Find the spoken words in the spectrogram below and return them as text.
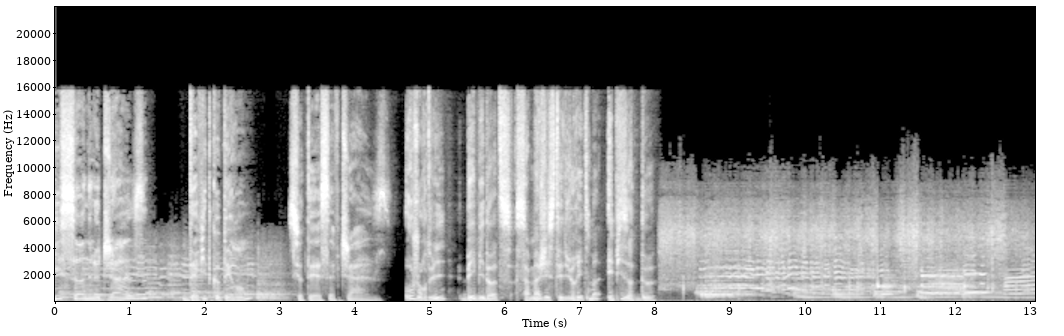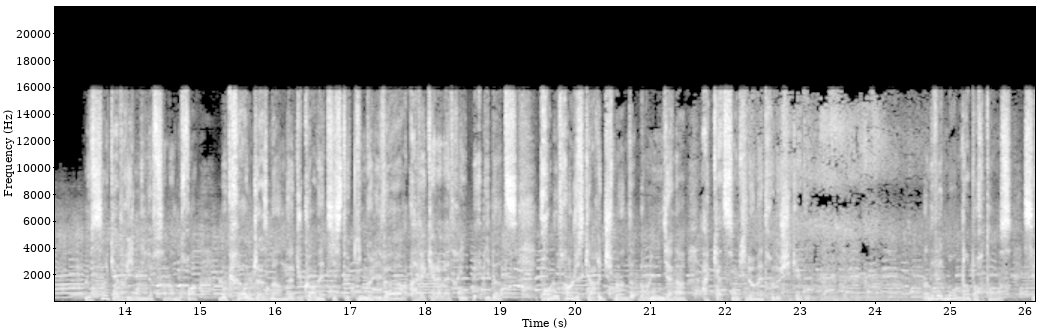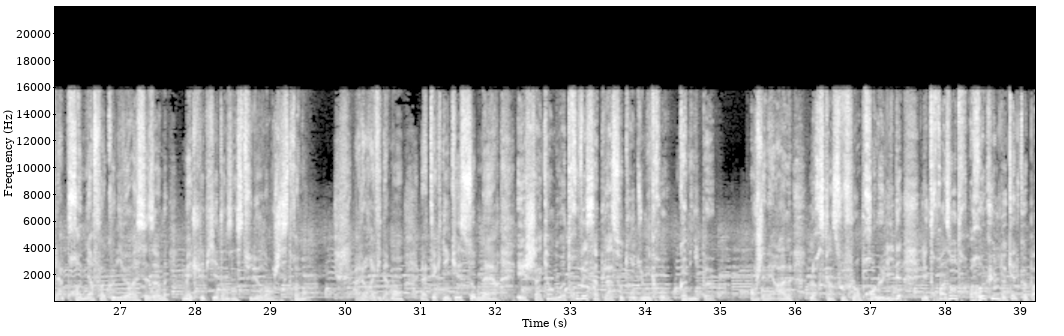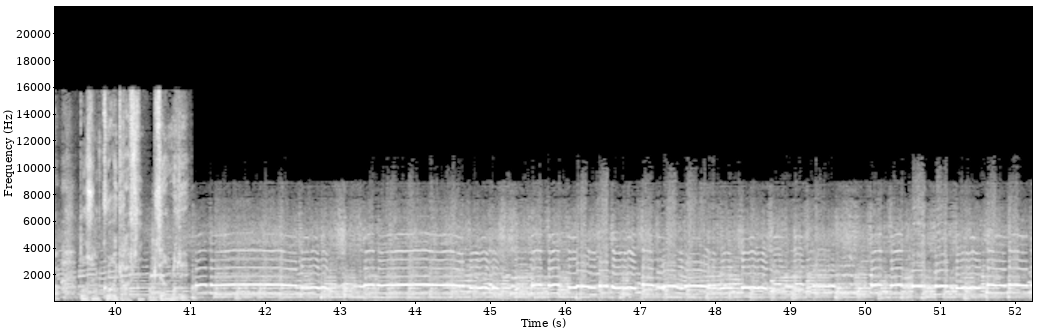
Qui sonne le jazz David Copéran sur TSF Jazz. Aujourd'hui, Baby Dots, Sa Majesté du rythme, épisode 2. Le 5 avril 1923, le Creole Jazz Band du cornettiste King Oliver, avec à la batterie Baby Dots, prend le train jusqu'à Richmond, dans l'Indiana, à 400 km de Chicago. Un événement d'importance, c'est la première fois qu'Oliver et ses hommes mettent les pieds dans un studio d'enregistrement. Alors évidemment, la technique est sommaire et chacun doit trouver sa place autour du micro, comme il peut. En général, lorsqu'un soufflant prend le lead, les trois autres reculent de quelques pas dans une chorégraphie bien huilée.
